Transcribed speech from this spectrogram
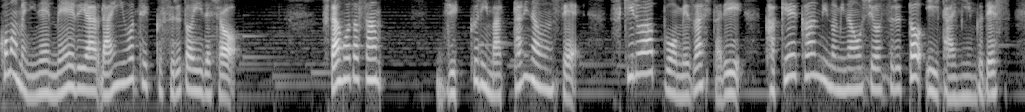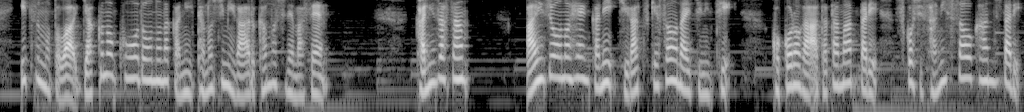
こまめにね、メールや LINE をチェックするといいでしょう。双子座さん。じっくりまったりな運勢。スキルアップを目指したり、家計管理の見直しをするといいタイミングです。いつもとは逆の行動の中に楽しみがあるかもしれません。蟹座さん。愛情の変化に気がつけそうな一日。心が温まったり、少し寂しさを感じたり、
